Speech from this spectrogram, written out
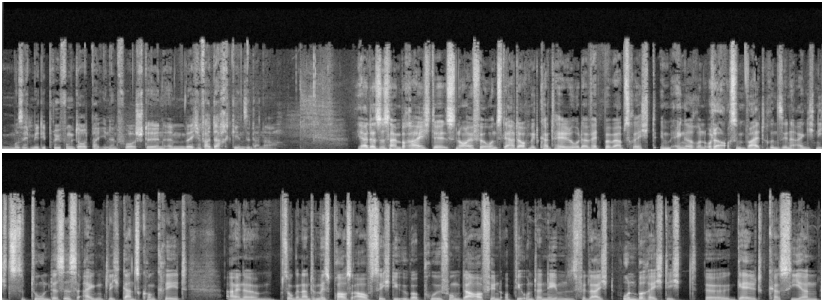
muss ich mir die Prüfung dort bei Ihnen vorstellen? Ähm, welchen Verdacht gehen Sie danach? Ja, das ist ein Bereich, der ist neu für uns. Der hat auch mit Kartell- oder Wettbewerbsrecht im engeren oder aus dem weiteren Sinne eigentlich nichts zu tun. Das ist eigentlich ganz konkret eine sogenannte Missbrauchsaufsicht, die Überprüfung darauf hin, ob die Unternehmen vielleicht unberechtigt äh, Geld kassieren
